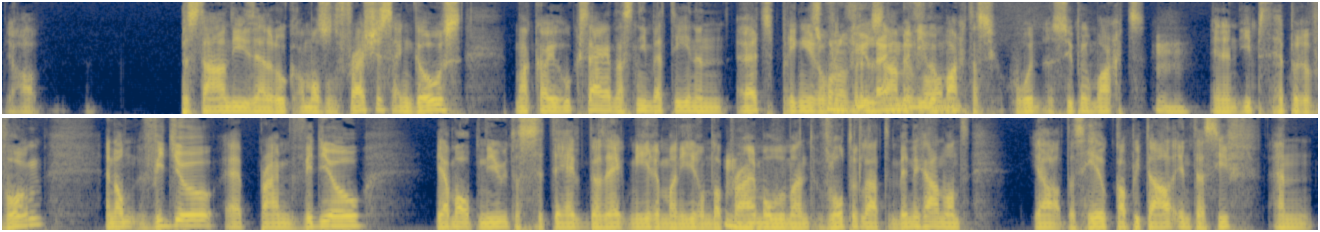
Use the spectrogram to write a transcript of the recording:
ja, bestaan die, zijn er ook Amazon Freshes en Go's. Maar kan je ook zeggen, dat is niet meteen een uitspringer of een duurzame nieuwe markt. Dat is gewoon een supermarkt Mhm. in een iets hippere vorm. En dan video, eh, Prime Video. Ja, maar opnieuw, dat eigenlijk, dat is eigenlijk meer een manier om dat Prime Mhm. op het moment vlotter laten binnengaan. Want ja, dat is heel kapitaalintensief en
